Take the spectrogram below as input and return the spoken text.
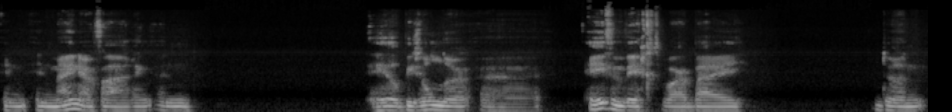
in, in mijn ervaring een heel bijzonder uh, evenwicht waarbij er een,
